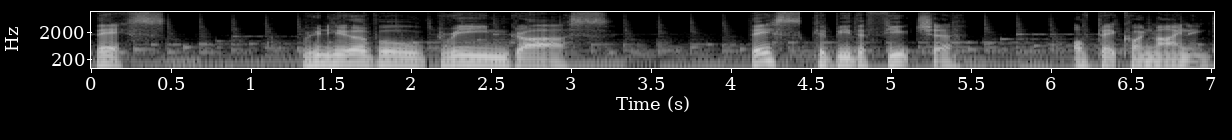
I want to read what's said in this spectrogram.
this, renewable green grass. This could be the future of Bitcoin mining.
